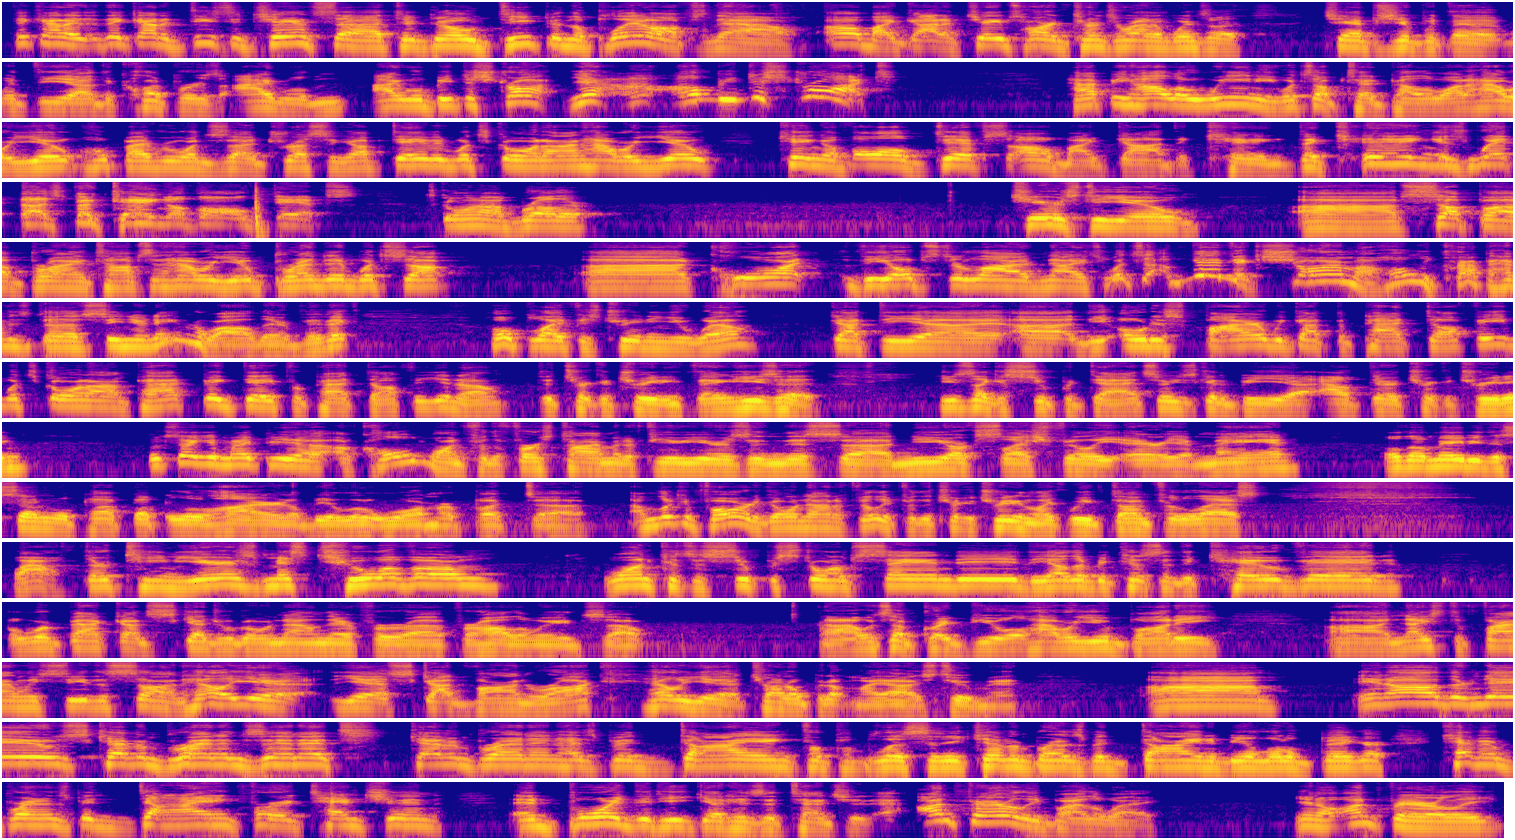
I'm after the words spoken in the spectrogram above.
they got a they got a decent chance uh, to go deep in the playoffs now. Oh my God! If James Harden turns around and wins a championship with the with the uh, the Clippers, I will I will be distraught. Yeah, I'll be distraught. Happy Halloweeny. What's up, Ted Palawatta? How are you? Hope everyone's uh, dressing up. David, what's going on? How are you? king of all diffs. Oh my God, the king. The king is with us. The king of all diffs. What's going on, brother? Cheers to you. Uh, sup, uh, Brian Thompson. How are you? Brendan, what's up? Uh, caught the Opster Live. Nice. What's up? Vivek Sharma. Holy crap. I haven't uh, seen your name in a while there, Vivek. Hope life is treating you well. Got the uh, uh, the Otis Fire. We got the Pat Duffy. What's going on, Pat? Big day for Pat Duffy. You know the trick or treating thing. He's a he's like a super dad, so he's going to be uh, out there trick or treating. Looks like it might be a, a, cold one for the first time in a few years in this uh, New York slash Philly area, man. Although maybe the sun will pop up a little higher, it'll be a little warmer. But uh, I'm looking forward to going down to Philly for the trick or treating like we've done for the last wow 13 years. Missed two of them one because of Superstorm Sandy, the other because of the COVID. But we're back on schedule going down there for uh, for Halloween. So, uh, what's up, Greg Buell? How are you, buddy? Uh, nice to finally see the sun. Hell yeah, yeah, Scott Von Rock. Hell yeah, try to open up my eyes too, man. Um, in other news, Kevin Brennan's in it. Kevin Brennan has been dying for publicity. Kevin Brennan's been dying to be a little bigger. Kevin Brennan's been dying for attention. And boy, did he get his attention. Unfairly, by the way. You know, unfairly.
